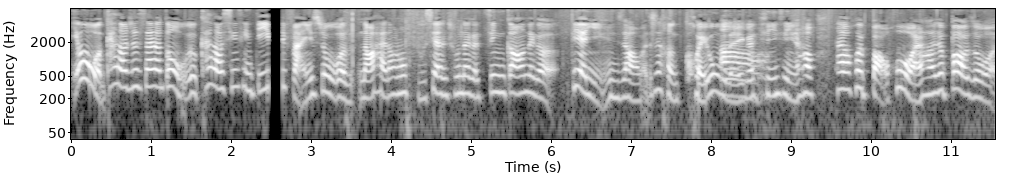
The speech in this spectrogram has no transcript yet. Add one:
因为我看到这三个动物，我看到猩猩第一反应是我脑海当中浮现出那个金刚那个电影，你知道吗？就是很魁梧的一个猩猩，然后它会保护我，然后就抱着我，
